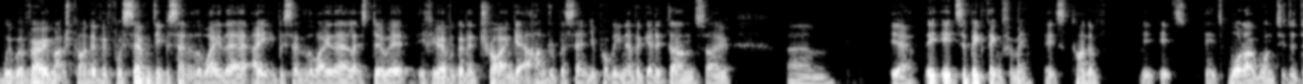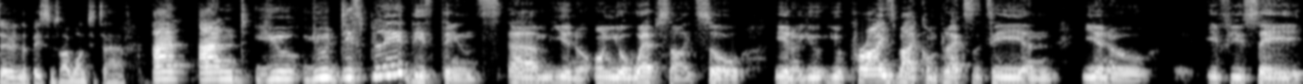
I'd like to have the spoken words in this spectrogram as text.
we were very much kind of if we're 70% of the way there 80% of the way there let's do it if you're ever going to try and get 100% you probably never get it done so um, yeah it, it's a big thing for me it's kind of it's it's what i wanted to do in the business i wanted to have and and you you display these things um you know on your website so you know you you prize by complexity and you know if you say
